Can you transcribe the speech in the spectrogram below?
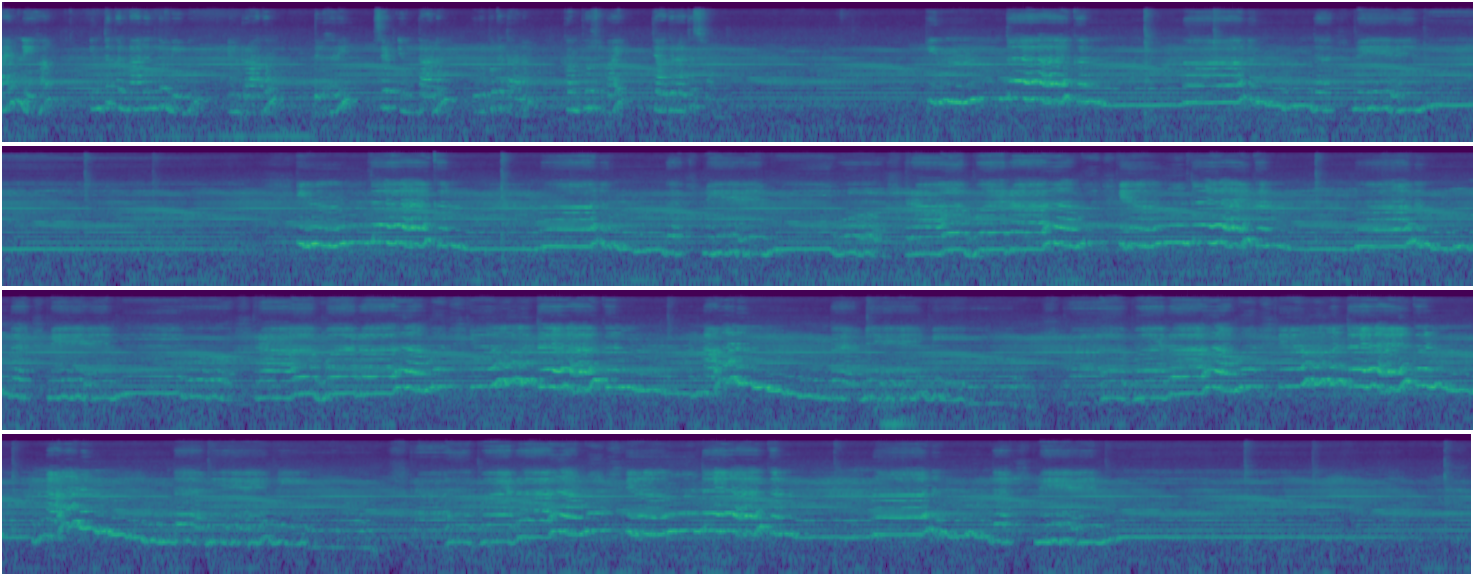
I'm am Neha. ఇంత కన్నానందమేమి in రాగం Bilhari set in తాళం రూపక తాళం కంపోజ్డ్ బై త్యాగరాజ స్వామి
